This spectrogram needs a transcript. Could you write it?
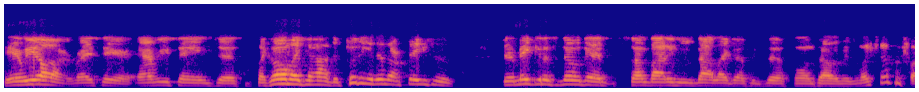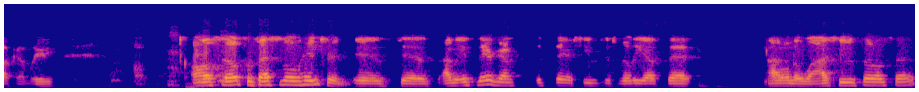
here we are, right there. Everything just it's like, oh my God, they're putting it in our faces. They're making us know that somebody who's not like us exists on television. Like, shut the fuck up, lady. Also, professional hatred is just, I mean, it's there, guys. It's there. She was just really upset. I don't know why she was so upset.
